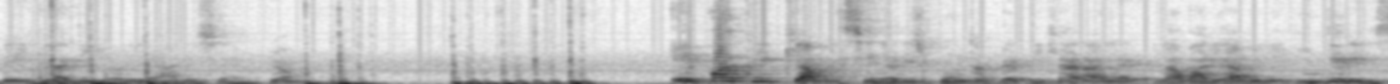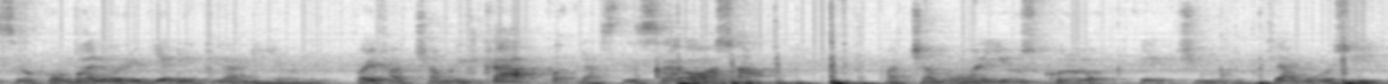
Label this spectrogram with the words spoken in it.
dei gladioli ad esempio, e poi clicchiamo il segno di spunta per dichiarare la variabile indirizzo con valore via dei clarioli. Poi facciamo il cap, la stessa cosa, facciamo maiuscolo e ci mettiamo così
